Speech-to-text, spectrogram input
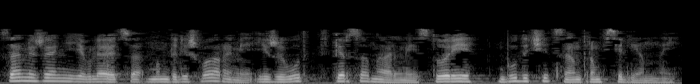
Сами же они являются мандалишварами и живут в персональной истории, будучи центром Вселенной.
